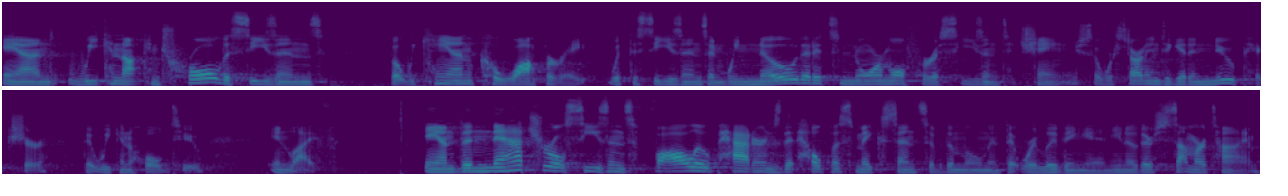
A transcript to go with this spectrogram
And we cannot control the seasons, but we can cooperate with the seasons, and we know that it's normal for a season to change. So we're starting to get a new picture that we can hold to in life. And the natural seasons follow patterns that help us make sense of the moment that we're living in. You know, there's summertime.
